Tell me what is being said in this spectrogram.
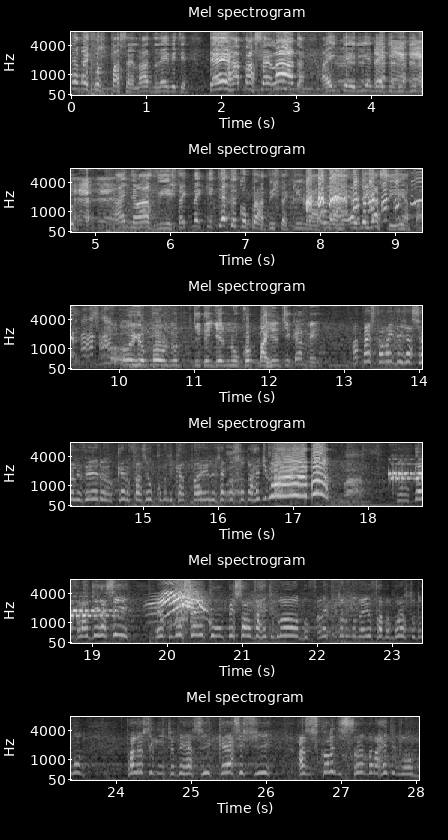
Não, mas fosse parcelado, né? Em vez de ter terra parcelada, aí teria, né, dividido. Ai não, a vista. Aí como é que. Tem que comprar a vista aqui na terra? É o Dejaci, rapaz. Hoje o povo que tem dinheiro não compra mais antigamente. Rapaz, falar em Dejaci Oliveira, eu quero fazer um comunicado pra ele, já que eu sou da Rede Globo! Eu quero falar dele assim, eu conversei com o pessoal da Rede Globo, falei com todo mundo aí, o Fábio Ambrosio, todo mundo. Falei o seguinte, o Dejaci quer assistir as escolas de samba na Rede Globo.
